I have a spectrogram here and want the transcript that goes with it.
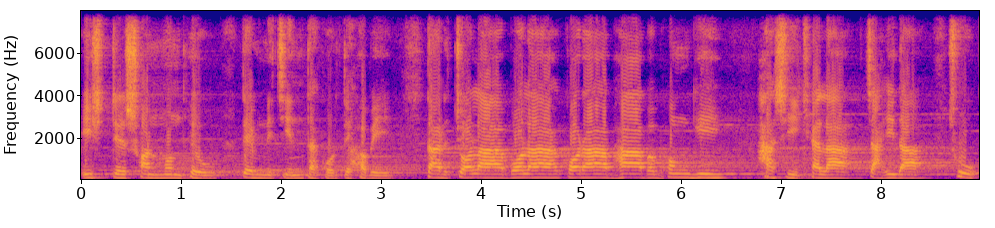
ইষ্টের সম্বন্ধেও তেমনি চিন্তা করতে হবে। তার চলা, বলা, করা, ভাব, ভঙ্গি, হাসি, খেলা, চাহিদা, সুখ,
